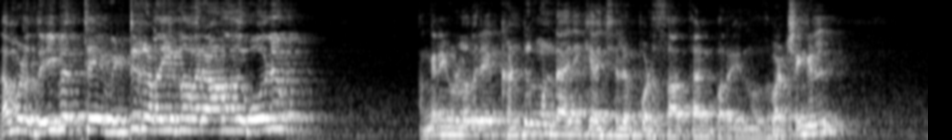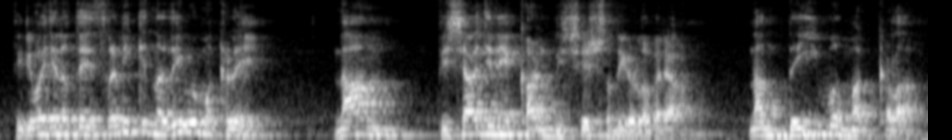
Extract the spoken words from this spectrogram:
നമ്മൾ ദൈവത്തെ വിട്ടുകളയുന്നവരാണെന്ന് പോലും അങ്ങനെയുള്ളവരെ കണ്ടുകൊണ്ടായിരിക്കാം ചിലപ്പോൾ സാത്താൻ പറയുന്നത്. പക്ഷെങ്കിൽ തിരുവചനത്തെ ശ്രമിക്കുന്ന ദൈവമക്കളെ നാം പിശാചിനേക്കാൾ വിശേഷതയുള്ളവരാണ്. നാം ദൈവമക്കളാണ്.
